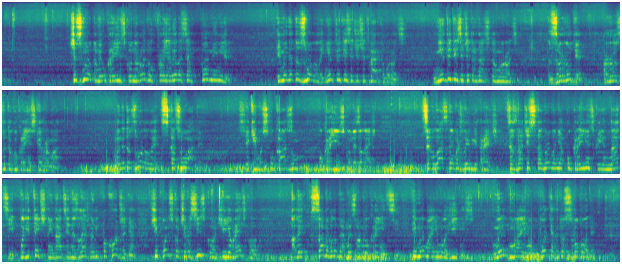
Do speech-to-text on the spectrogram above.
чеснотами українського народу, проявилася в повній мірі. І ми не дозволили ні в 2004 році, ні в 2013 році звернути розвиток української громади. Ми не дозволили скасувати з якимось указом українську незалежність. Це власне важливі речі. Це значить становлення української нації, політичної нації, незалежно від походження, чи польського, чи російського, чи єврейського. Але саме головне, ми з вами українці, і ми маємо гідність. Ми маємо потяг до свободи.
